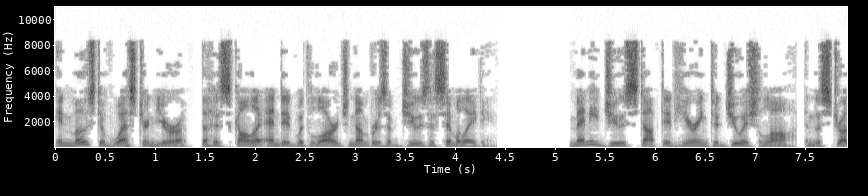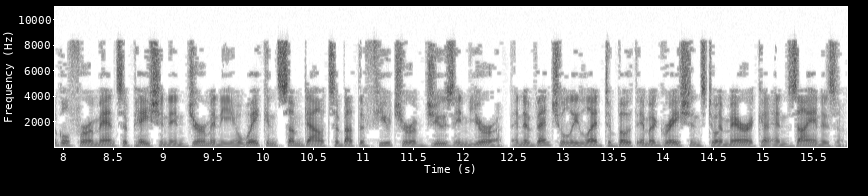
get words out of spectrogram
In most of Western Europe, the Haskalah ended with large numbers of Jews assimilating. Many Jews stopped adhering to Jewish law, and the struggle for emancipation in Germany awakened some doubts about the future of Jews in Europe and eventually led to both immigrations to America and Zionism.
